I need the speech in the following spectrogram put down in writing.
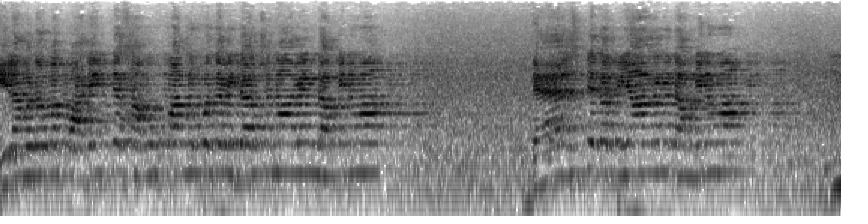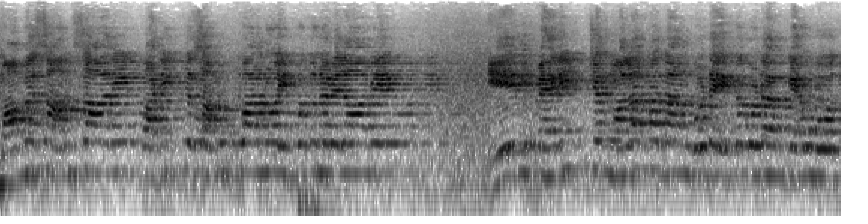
ඊළඟට ඔබ පටිච්ච සමුප්පන්න උපත විදර්ශනාවෙන් දකිනවා. දැස් දෙක පියාගෙන දකිනවා. මම සංසාරේ පටිච්ච සමුප්පන්නව ඉපදුන වෙලාවේ ඒ මැරිච්ච මලකඳන් ගොඩ එක ගොඩක් ගැහුවොත්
